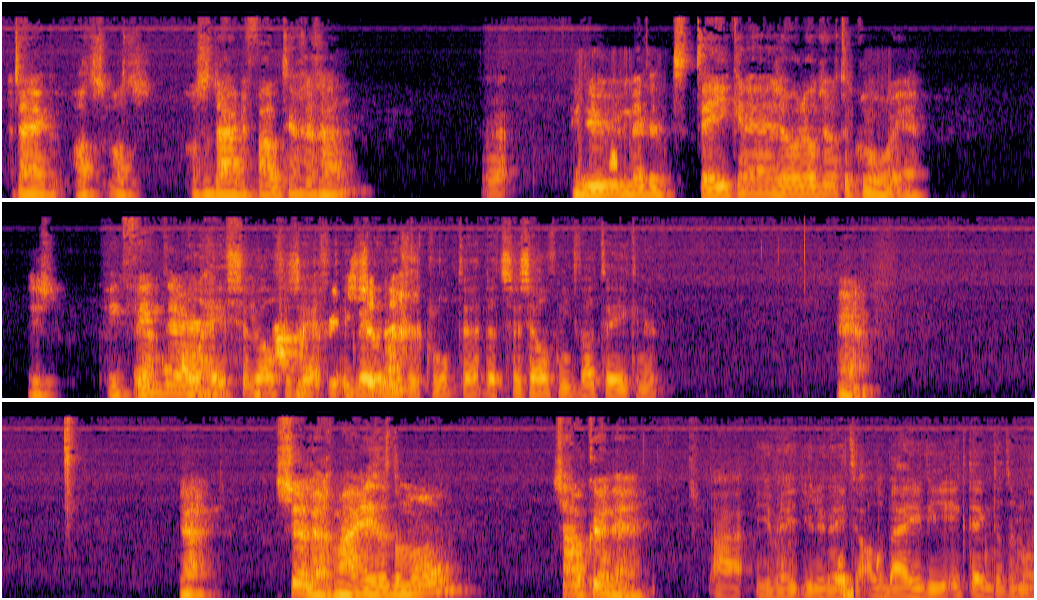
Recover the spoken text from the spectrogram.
uiteindelijk als, als, als ze daar de fout in gegaan. Ja. En nu met het tekenen en zo loopt het ook te klooien. Dus ik vind Ja, er... al heeft ze wel gezegd, ik weet niet of het klopt, hè, dat ze zelf niet wou tekenen. Ja. Ja, zullig, maar is het de mol? Zou kunnen. Ah, je weet, jullie weten allebei wie ik denk dat de mol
